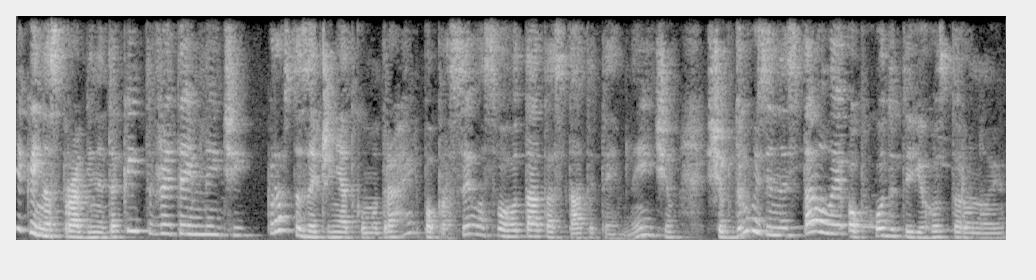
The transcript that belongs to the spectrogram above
який насправді не такий вже таємничий, просто зайченятко мудрагель попросила свого тата стати таємничим, щоб друзі не стали обходити його стороною.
